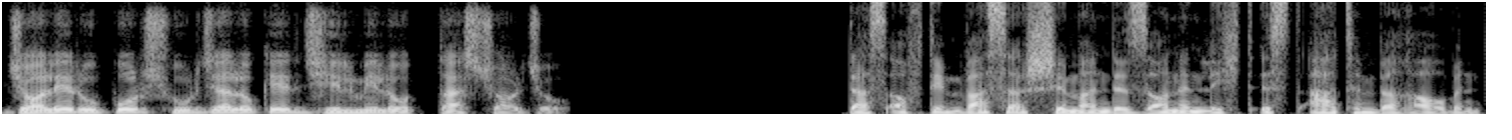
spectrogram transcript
জলের উপর সূর্যালোকের ঝিলমিল অত্যাশ্চর্য Das auf dem Wasser schimmernde Sonnenlicht ist atemberaubend.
